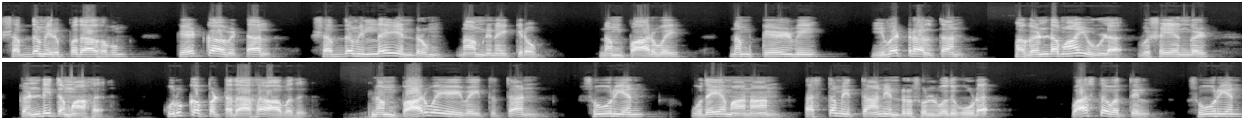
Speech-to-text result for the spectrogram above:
சப்தம் இருப்பதாகவும் கேட்காவிட்டால் சப்தம் இல்லை என்றும் நாம் நினைக்கிறோம். நம் பார்வை நம் கேள்வி இவற்றால்தான் அகண்டமாய் உள்ள விஷயங்கள் கண்டித்தமாக குறுக்கப்பட்டதாக ஆவது. நம் பார்வையை வைத்துத்தான் சூரியன் உதயமானான் அஸ்தமித்தான் என்று சொல்வது கூட வாஸ்தவத்தில் சூரியன்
